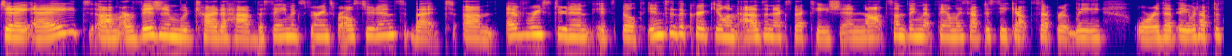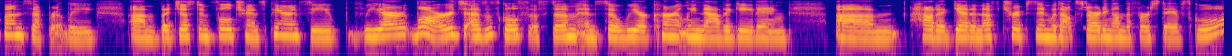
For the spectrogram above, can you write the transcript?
JA. Um, our vision would try to have the same experience for all students, but um, every student, it's built into the curriculum as an expectation, not something that families have to seek out separately or that they would have to fund separately. Um, but just in full transparency, we are large as a school system, and so we are currently navigating um, how to get enough trips in without starting on the first day of school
